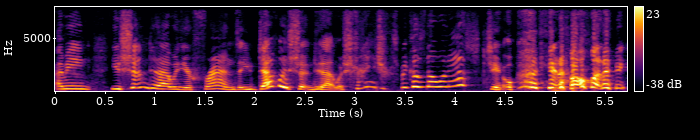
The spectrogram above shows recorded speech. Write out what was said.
I mean, you shouldn't do that with your friends, and you definitely shouldn't do that with strangers because no one asked you. You know what I mean?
